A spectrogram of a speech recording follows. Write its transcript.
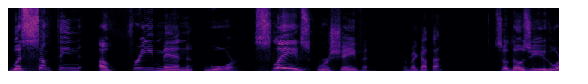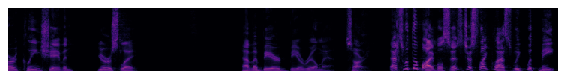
was something of free men wore. Slaves were shaven. Everybody got that? So, those of you who are clean shaven, you're a slave. Have a beard, be a real man. Sorry. That's what the Bible says, just like last week with meat.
